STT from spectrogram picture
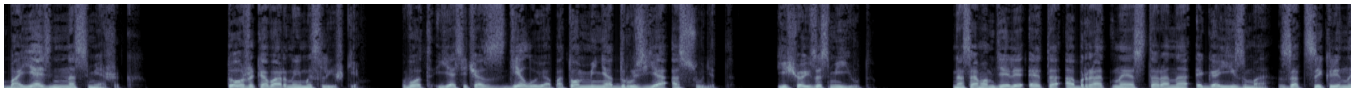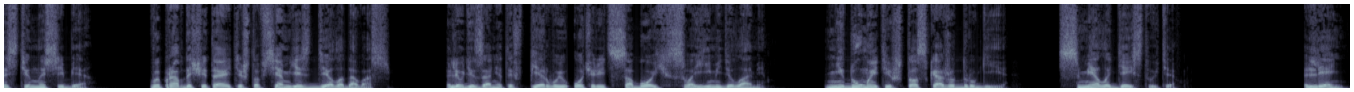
Боязнь насмешек. Тоже коварные мыслишки. Вот я сейчас сделаю, а потом меня друзья осудят. Еще и засмеют. На самом деле это обратная сторона эгоизма, зацикленности на себе. Вы правда считаете, что всем есть дело до вас? Люди заняты в первую очередь собой, своими делами. Не думайте, что скажут другие. Смело действуйте. Лень.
